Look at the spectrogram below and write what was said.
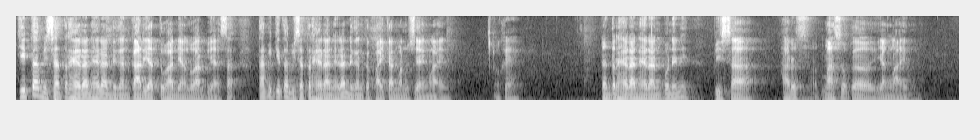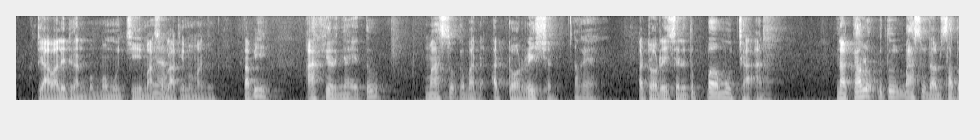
kita bisa terheran-heran dengan karya Tuhan yang luar biasa, tapi kita bisa terheran-heran dengan kebaikan manusia yang lain. oke, Dan terheran-heran pun ini bisa harus masuk ke yang lain. Diawali dengan memuji, masuk Ya. lagi memuji. Tapi akhirnya itu masuk kepada adoration. oke, Adoration itu pemujaan. Nah kalau itu masuk dalam satu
